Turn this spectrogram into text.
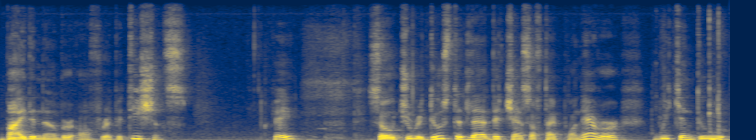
by the number of repetitions. Okay, so to reduce the, the chance of type 1 error, we can do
